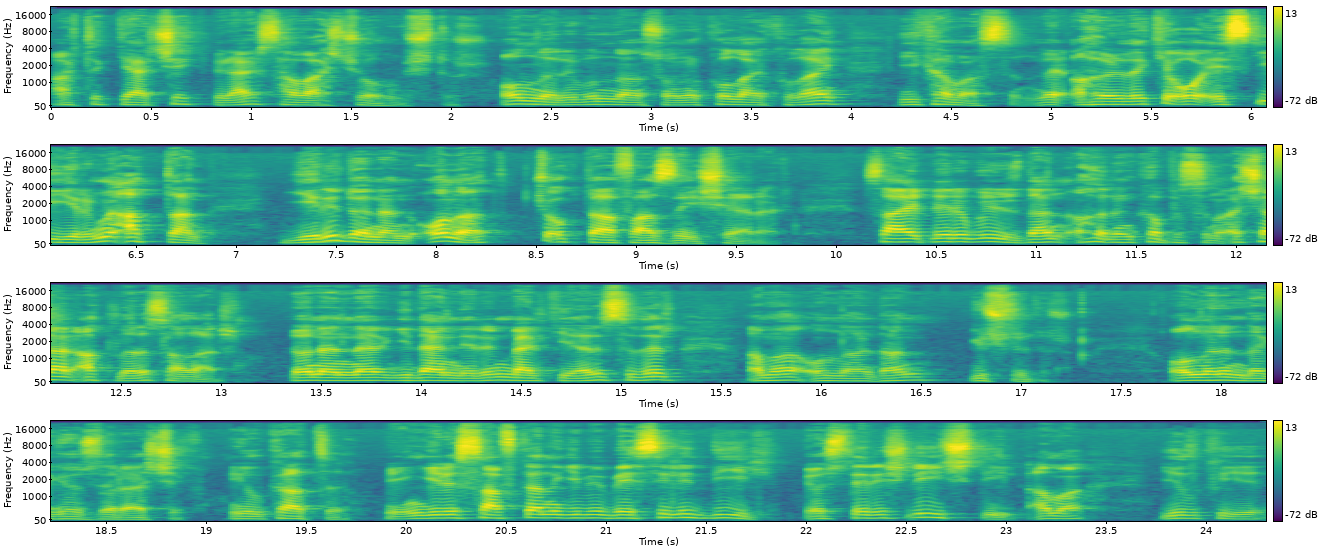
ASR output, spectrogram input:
artık gerçek birer savaşçı olmuştur. Onları bundan sonra kolay kolay yıkamazsın ve ahırdaki o eski 20 attan geri dönen 10 at çok daha fazla işe yarar. Sahipleri bu yüzden ahırın kapısını açar, atları salar. Dönenler gidenlerin belki yarısıdır ama onlardan güçlüdür. Onların da gözleri açık. Yılkı atı ve İngiliz safkanı gibi besili değil, gösterişli hiç değil ama yılkıyı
